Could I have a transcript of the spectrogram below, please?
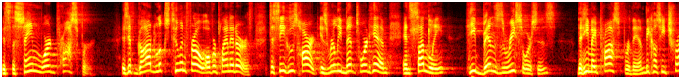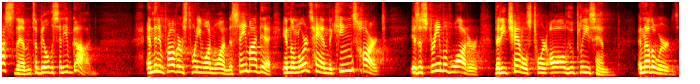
It's the same word prosper. As if God looks to and fro over planet earth to see whose heart is really bent toward him, and suddenly he bends the resources that he may prosper them because he trusts them to build the city of God. And then in Proverbs 21 1, the same idea. In the Lord's hand, the king's heart is a stream of water that he channels toward all who please him. In other words,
